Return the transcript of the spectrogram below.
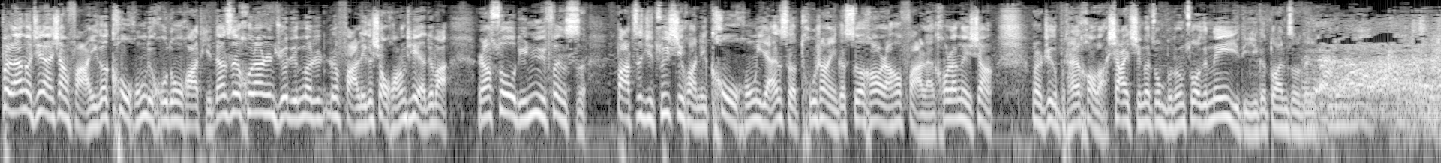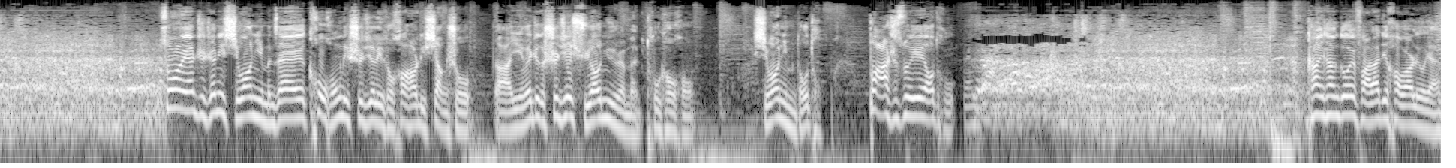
本来我今天想发一个口红的互动话题，但是会让人觉得我这这发了一个小黄帖，对吧？让所有的女粉丝把自己最喜欢的口红颜色涂上一个色号，然后发来。后来我一想，我说这个不太好吧？下一期我总不能做个内衣的一个段子这个互动吧？总而言之，真的希望你们在口红的世界里头好好的享受啊，因为这个世界需要女人们涂口红，希望你们都涂，八十岁也要涂。看一看各位发来的好玩留言。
